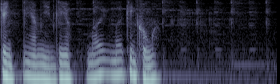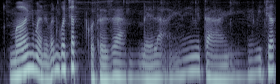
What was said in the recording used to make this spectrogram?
kinh, anh em nhìn kinh không? Mới mới kinh khủng không? Mới nhưng mà vẫn có chất của thời gian, để lại mới tài mới chất.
